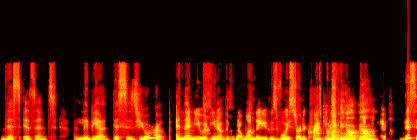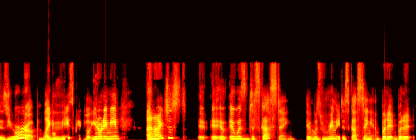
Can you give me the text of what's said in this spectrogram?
this isn't Libya, this is Europe. And then you would, you know, there was that one lady whose voice started cracking. It's cracking up, yeah. this is Europe. Like these people, you know what I mean? And I just, it, it, it was disgusting. It was really disgusting. But it, but it,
